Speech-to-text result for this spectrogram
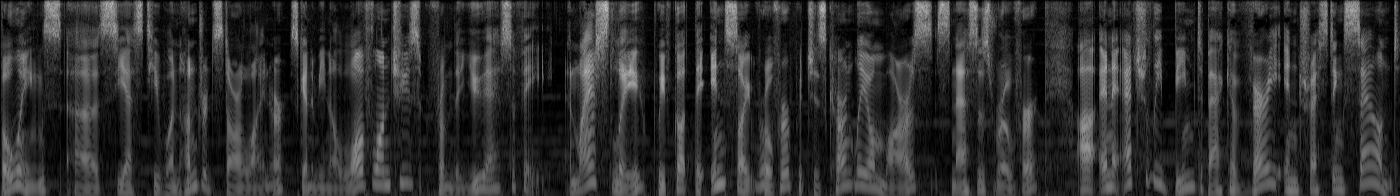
Boeing's uh, CST 100 Starliner is going to mean a lot of launches from the US of A. And lastly, we've got the InSight rover, which is currently on Mars, it's NASA's rover, uh, and it actually beamed back a very interesting sound.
